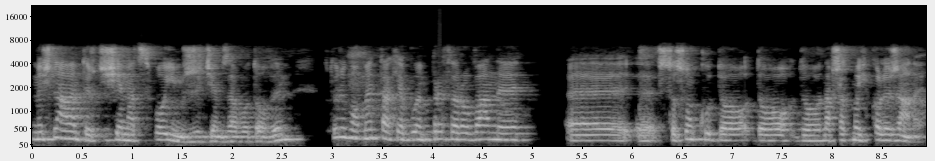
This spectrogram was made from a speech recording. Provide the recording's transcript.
myślałem też dzisiaj nad swoim życiem zawodowym, w których momentach ja byłem preferowany e, e, w stosunku do, do, do na przykład moich koleżanek.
